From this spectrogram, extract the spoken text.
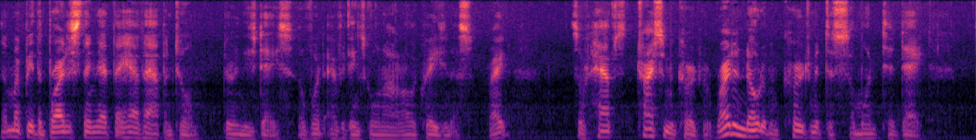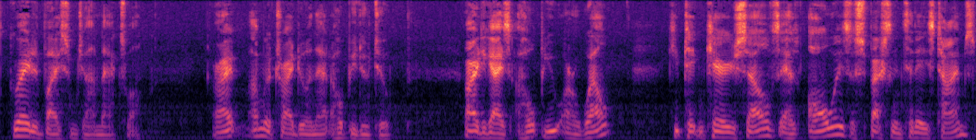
That might be the brightest thing that they have happened to them. during these days of what everything's going on, all the craziness, right? So have try some encouragement. Write a note of encouragement to someone today. Great advice from John Maxwell. All right, I'm going to try doing that. I hope you do too. All right, you guys, I hope you are well. Keep taking care of yourselves as always, especially in today's times.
